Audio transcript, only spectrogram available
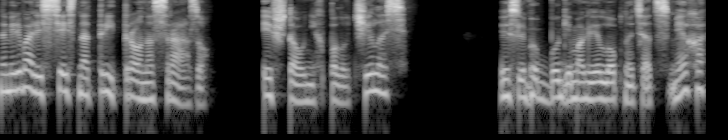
намеревались сесть на три трона сразу. И что у них получилось? Если бы боги могли лопнуть от смеха,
